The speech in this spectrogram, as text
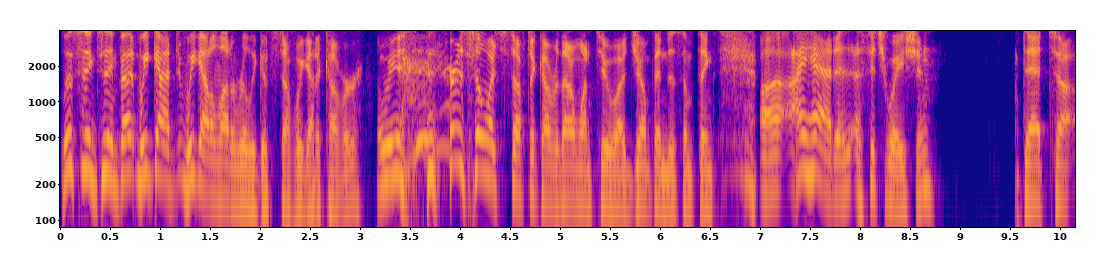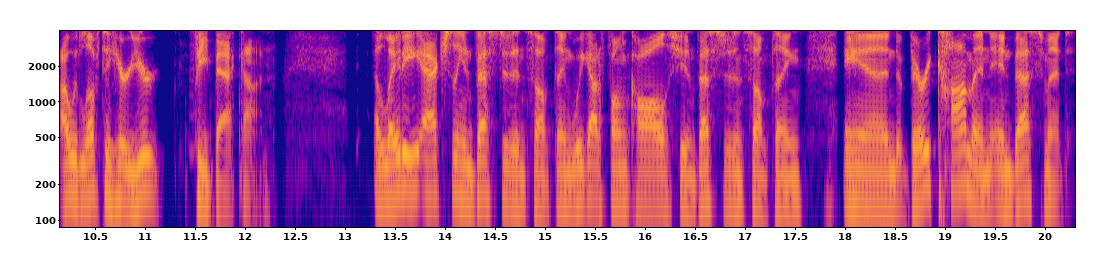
listening to the event, we got we got a lot of really good stuff we got to cover. We there's so much stuff to cover that I want to uh, jump into some things. Uh, I had a, a situation that uh, I would love to hear your feedback on. A lady actually invested in something. We got a phone call. She invested in something, and very common investment.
